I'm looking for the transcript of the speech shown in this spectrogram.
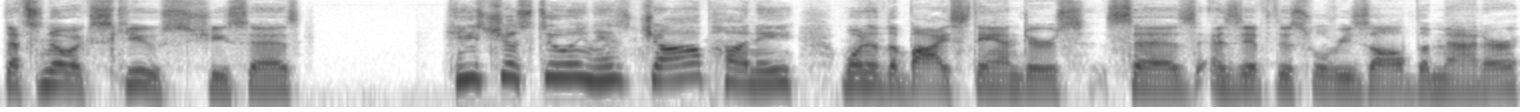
That's no excuse, she says. He's just doing his job, honey, one of the bystanders says, as if this will resolve the matter.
